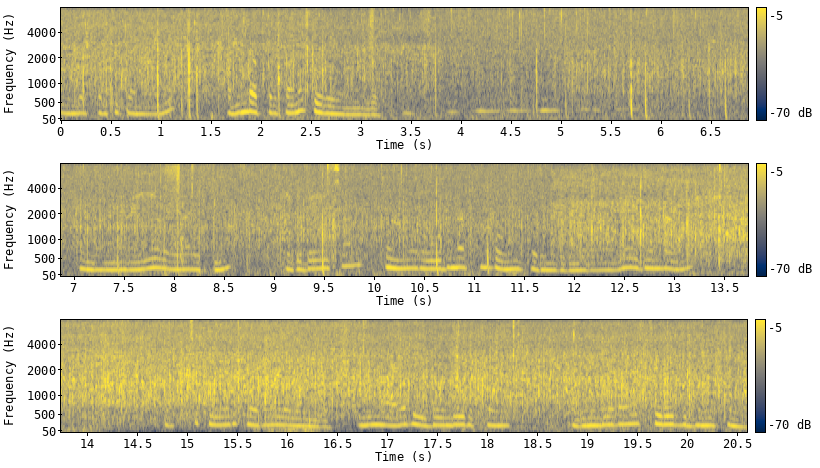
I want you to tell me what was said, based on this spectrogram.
അതിന്റെ അപ്പുറത്ത് കനാല്. അതിന്റെ അപ്പുറത്താണ് പുഴ വരുന്നത്. നിറയെ വെള്ളമായിരുന്നു. ഏകദേശം റോഡിനൊപ്പം പൊങ്ങി തുടങ്ങിയിരുന്നു രാവിലെ ആയതുകൊണ്ടാണ് കുറച്ച് പേര് കുറവുള്ളതുകൊണ്ട് ഇനി മഴ പെയ്തുകൊണ്ടേയിരിക്കുകയാണ് അതിന്റേതായ ചെറിയ ബുദ്ധിമുട്ടുണ്ട്.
